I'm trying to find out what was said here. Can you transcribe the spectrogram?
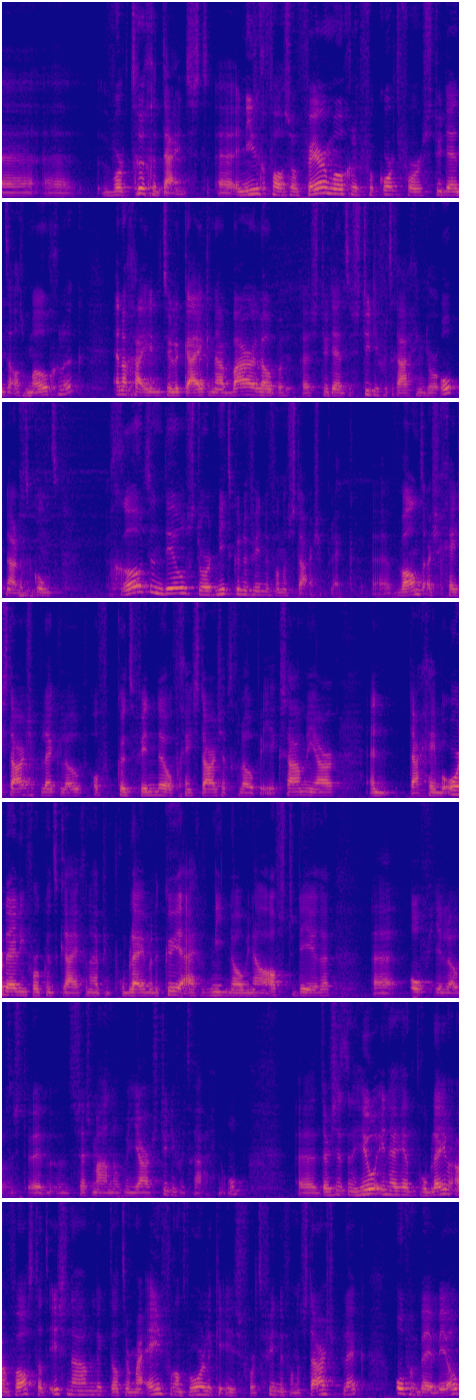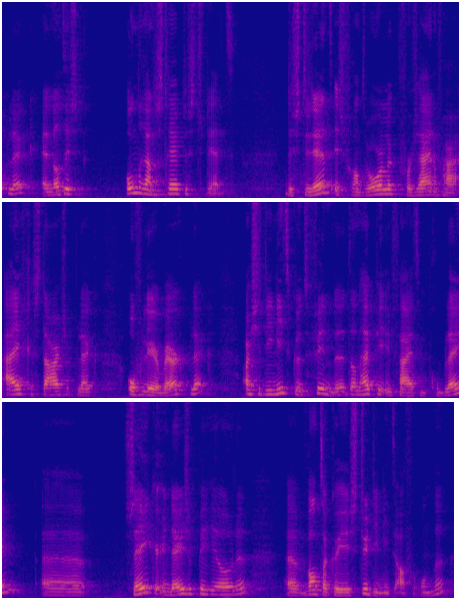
wordt teruggedeinst. in ieder geval zo ver mogelijk verkort voor studenten als mogelijk. En dan ga je natuurlijk kijken naar waar lopen studenten studievertraging door op. Nou, dat komt Grotendeels door het niet kunnen vinden van een stageplek. Uh, want als je geen stageplek loopt of kunt vinden of geen stage hebt gelopen in je examenjaar en daar geen beoordeling voor kunt krijgen, dan heb je een probleem en dan kun je eigenlijk niet nominaal afstuderen. Of je loopt een, zes maanden of een jaar studievertraging op. Uh, er zit een heel inherent probleem aan vast. Dat is namelijk dat er maar één verantwoordelijke is voor het vinden van een stageplek of een BBO-plek. En dat is onderaan de streep de student. De student is verantwoordelijk voor zijn of haar eigen stageplek of leerwerkplek. Als je die niet kunt vinden, dan heb je in feite een probleem. Uh, zeker in deze periode, uh, want dan kun je je studie niet afronden.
